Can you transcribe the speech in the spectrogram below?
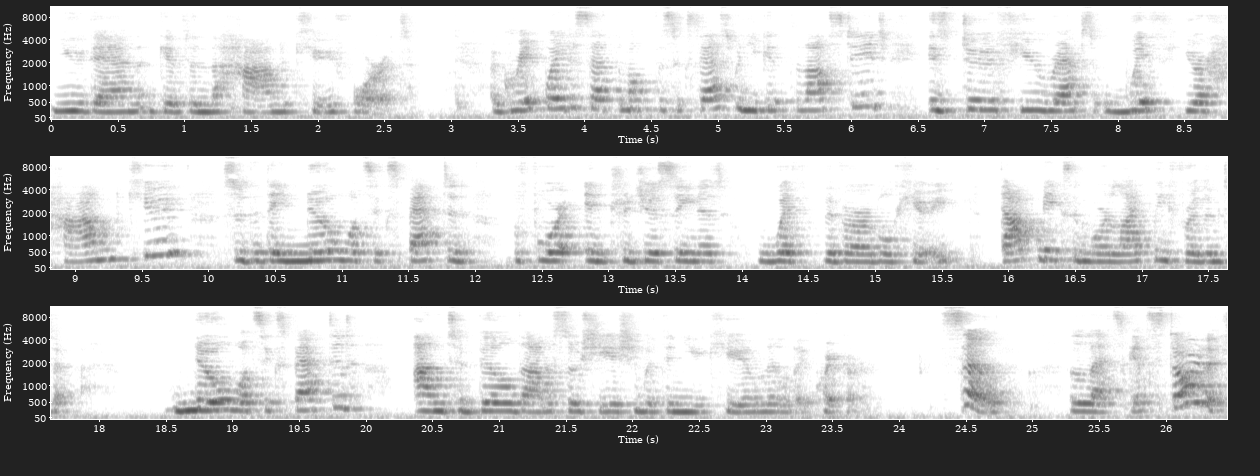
you then give them the hand cue for it. A great way to set them up for success when you get to that stage is do a few reps with your hand cue so that they know what's expected before introducing it with the verbal cue. That makes it more likely for them to know what's expected and to build that association with the new cue a little bit quicker. So let's get started.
